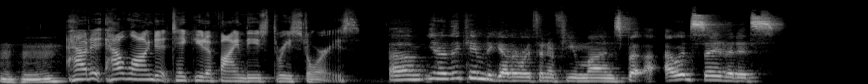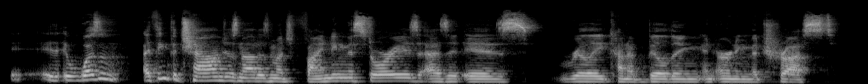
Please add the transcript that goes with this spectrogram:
Mm-hmm. How did how long did it take you to find these three stories? Um, you know, they came together within a few months, but I would say that it's it, it wasn't I think the challenge is not as much finding the stories as it is really kind of building and earning the trust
